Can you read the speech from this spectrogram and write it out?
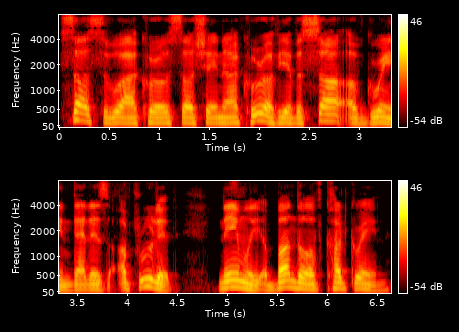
Sa akuro sa sheina akuro. If you have a sa of grain that is uprooted, namely a bundle of cut grain,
